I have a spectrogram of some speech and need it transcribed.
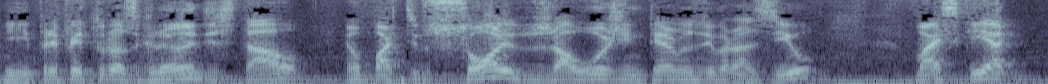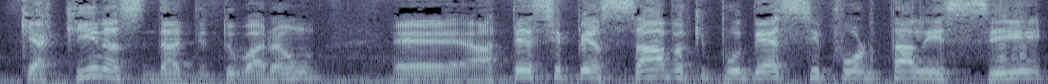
e prefeituras grandes tal. É um partido sólido já hoje em termos de Brasil, mas que, a, que aqui na cidade de Tubarão é, até se pensava que pudesse se fortalecer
